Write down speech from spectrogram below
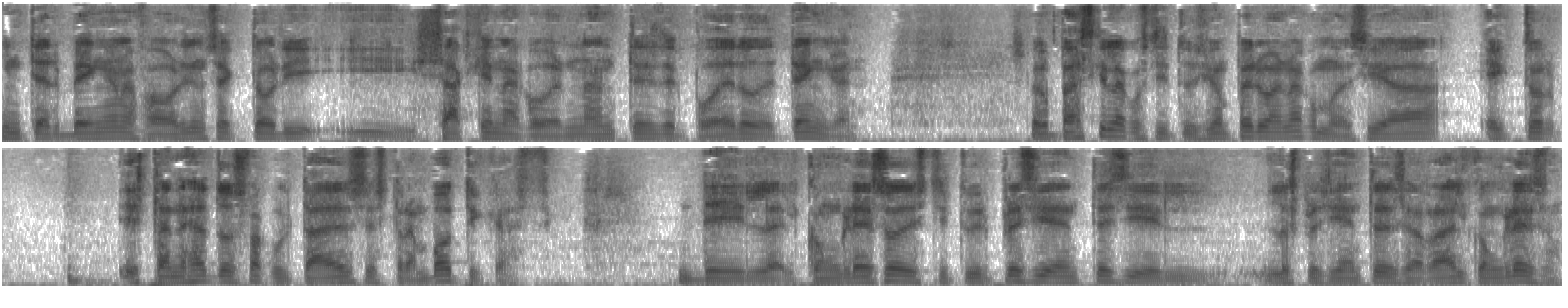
intervengan a favor de un sector y, saquen a gobernantes del poder o detengan. Lo que pasa es que la constitución peruana, como decía Héctor, están esas dos facultades estrambóticas, del Congreso de destituir presidentes y los presidentes de cerrar el Congreso.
